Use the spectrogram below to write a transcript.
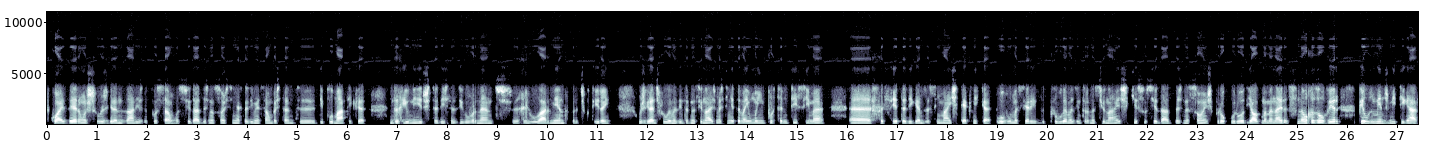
de quais eram as suas grandes áreas de atuação. A Sociedade das Nações tinha esta dimensão bastante diplomática, de reunir estadistas e governantes regularmente para discutirem os grandes problemas internacionais, mas tinha também uma importantíssima uh, faceta, digamos assim, mais técnica. Houve uma série de problemas internacionais que a Sociedade das Nações procurou, de alguma maneira, se não resolver, pelo menos mitigar.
